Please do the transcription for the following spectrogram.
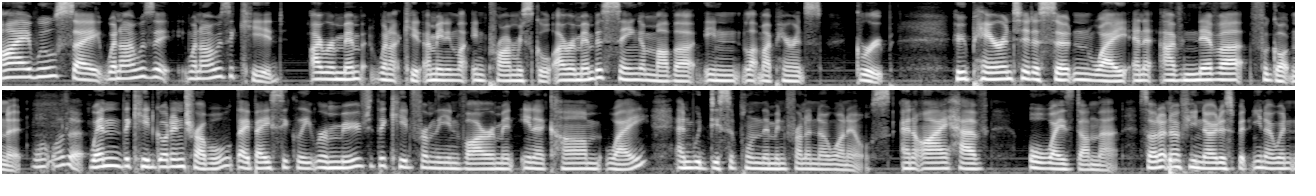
I will say, when I was a when I was a kid, I remember when I kid, I mean in like in primary school, I remember seeing a mother in like my parents' group who parented a certain way, and it, I've never forgotten it. what was it? When the kid got in trouble, they basically removed the kid from the environment in a calm way and would discipline them in front of no one else. And I have always done that. So I don't know if you noticed, but you know when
